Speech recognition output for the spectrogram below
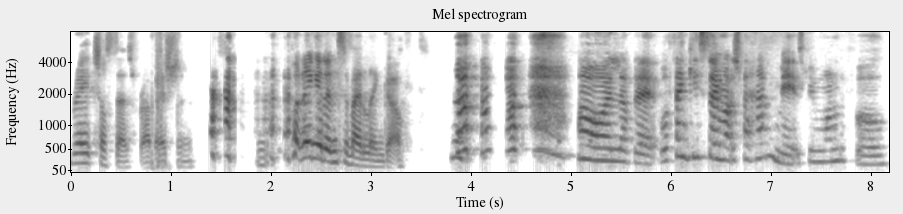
Rachel says rubbish and putting it into my lingo. oh, I love it. Well, thank you so much for having me. It's been wonderful.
